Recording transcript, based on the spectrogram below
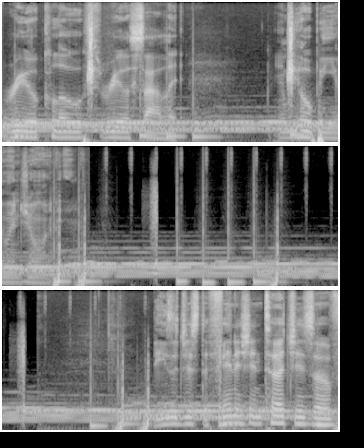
real close, real solid. And we hoping you're enjoying it. These are just the finishing touches of,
